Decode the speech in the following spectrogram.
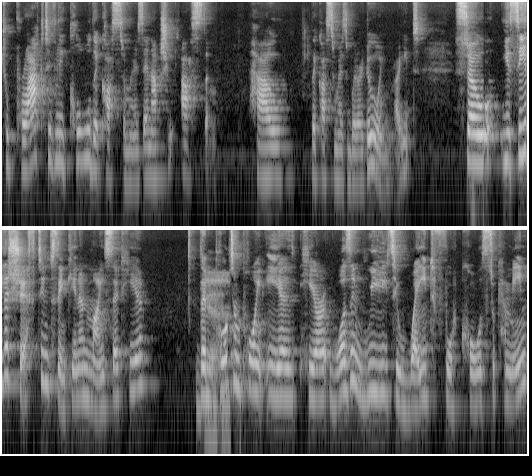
to proactively call the customers and actually ask them how the customers were doing. Right. So you see the shift in thinking and mindset here the yeah. important point here, here wasn't really to wait for calls to come in,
